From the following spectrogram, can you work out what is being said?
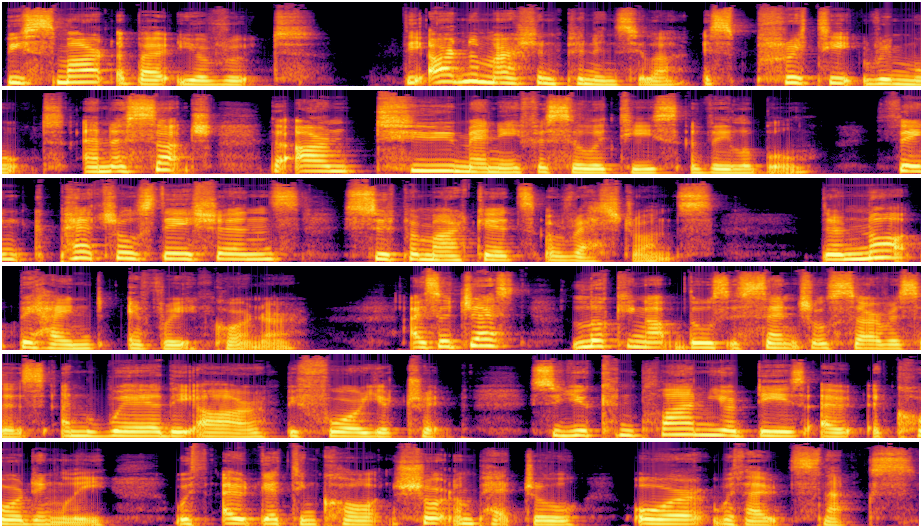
be smart about your route. The Ardnamurchan Peninsula is pretty remote, and as such, there aren't too many facilities available. Think petrol stations, supermarkets, or restaurants. They're not behind every corner. I suggest looking up those essential services and where they are before your trip so you can plan your days out accordingly without getting caught short on petrol or without snacks.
